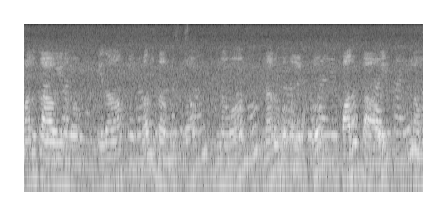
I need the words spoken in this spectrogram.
পাদুকায় নম। ইদম গন্ধ পুষ্প নম নারুগোপালেভ্য পাদুকায় নম।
